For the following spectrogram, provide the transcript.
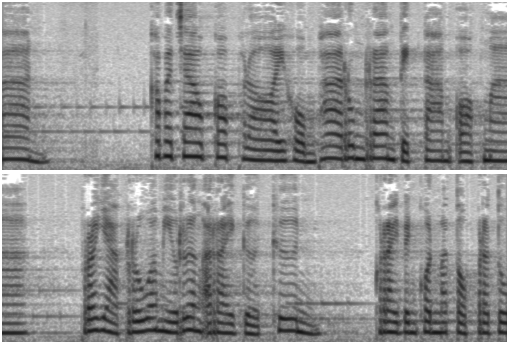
บ้าน ข้าพเจ้าก็พลอยห่มผ้ารุ่มร่ามติดตามออกมา เพราะอยากรู้ว่ามีเรื่องอะไรเกิดขึ้น ใครเป็นคนมาตบประตู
